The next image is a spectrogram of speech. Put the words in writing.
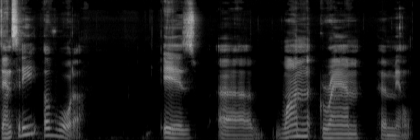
density of water is uh, 1 gram per mil.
